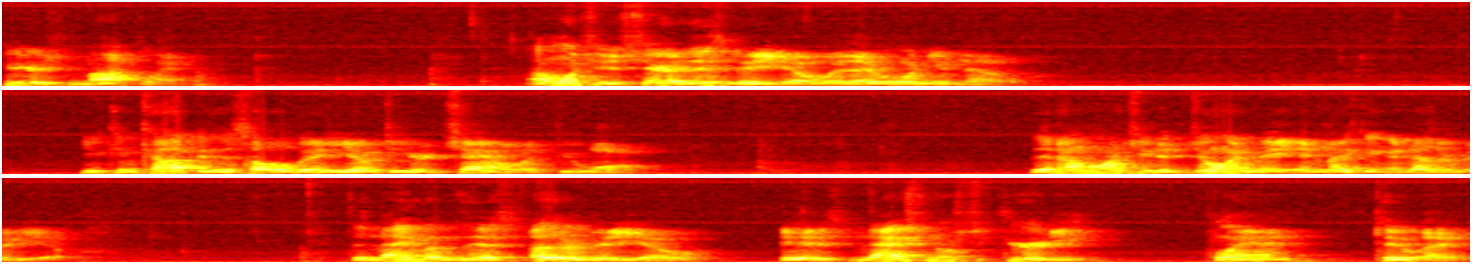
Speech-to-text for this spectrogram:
Here's my plan. I want you to share this video with everyone you know. You can copy this whole video to your channel if you want. Then I want you to join me in making another video. The name of this other video is National Security Plan 2A.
